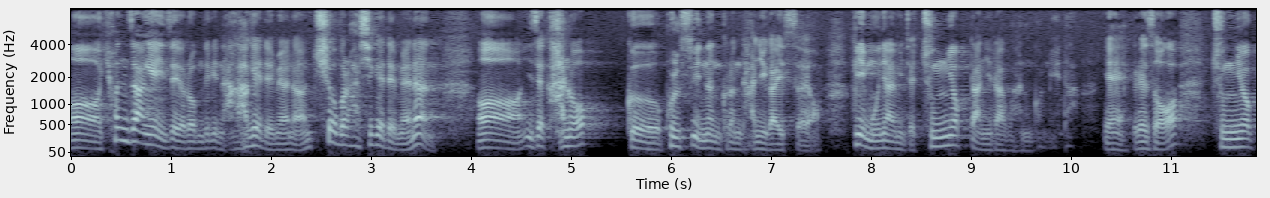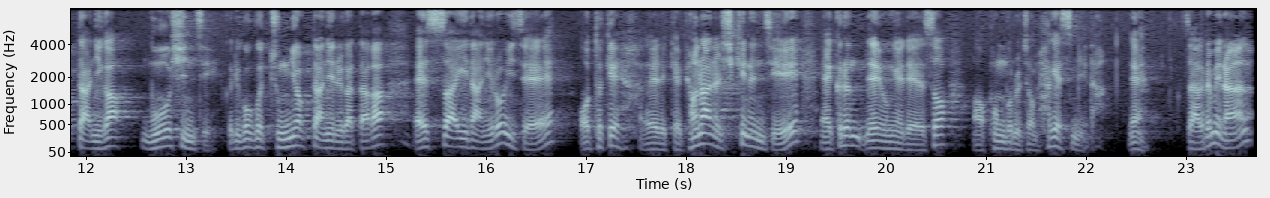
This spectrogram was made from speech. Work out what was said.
어, 현장에 이제 여러분들이 나가게 되면은 취업을 하시게 되면은 어, 이제 간혹 그 볼 수 있는 그런 단위가 있어요. 그게 뭐냐면 이제 중력 단위라고 하는 겁니다. 예, 그래서 중력 단위가 무엇인지 그리고 그 중력 단위를 갖다가 SI 단위로 이제 어떻게 이렇게 변환을 시키는지 예, 그런 내용에 대해서 어, 공부를 좀 하겠습니다. 예. 자, 그러면은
